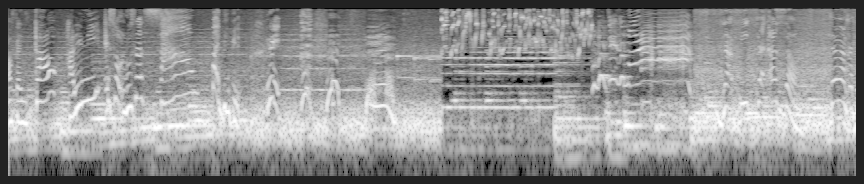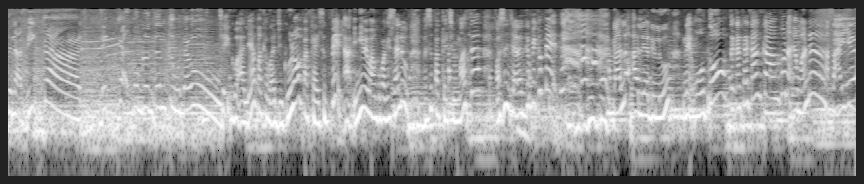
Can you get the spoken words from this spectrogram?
Maafkan kau hari ini, esok, lusa sampai pilih-pilih. Nik! Nak pikat Azam. Jangan kata nak pikat. Dekat pun belum tentu tahu. Cikgu Alia pakai baju kurung, pakai sepit. Ah, ini memang aku pakai selalu. Lepas pakai cermata, lepas tu jalan kepit-kepit. Kalau Alia dulu naik motor, tekankan kangkang. Kau nak yang mana? Saya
